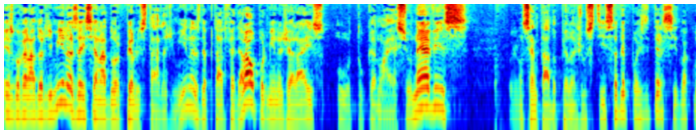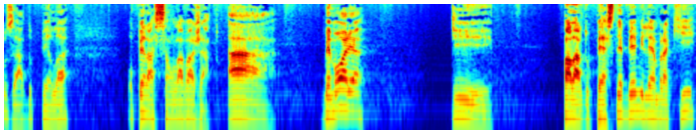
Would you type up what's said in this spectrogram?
Ex-governador de Minas, ex-senador pelo estado de Minas, deputado federal por Minas Gerais, o tucano Aécio Neves, foi inocentado pela justiça depois de ter sido acusado pela Operação Lava Jato. A memória de falar do PSDB me lembra aqui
